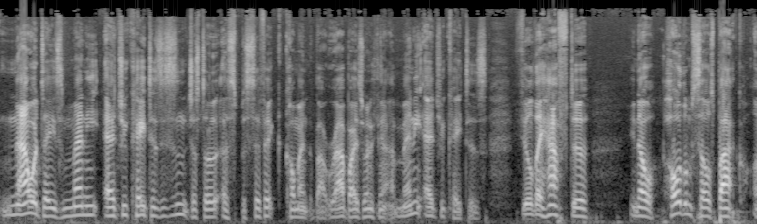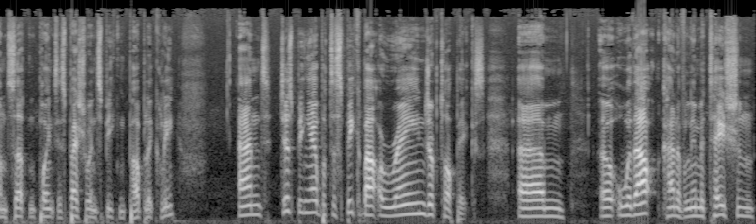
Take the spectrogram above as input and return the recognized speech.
nowadays many educators, this isn't just a, a specific comment about rabbis or anything, like that, many educators feel they have to, you know, hold themselves back on certain points, especially when speaking publicly. And just being able to speak about a range of topics um, uh, without kind of limitation,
